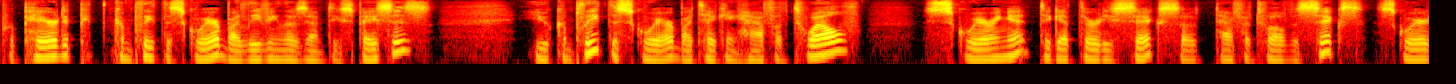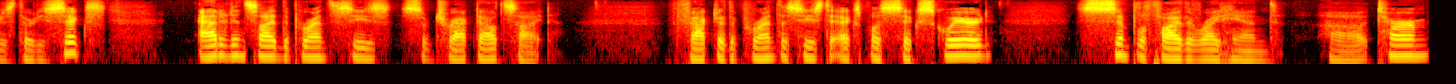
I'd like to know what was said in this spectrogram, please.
prepare to complete the square by leaving those empty spaces. You complete the square by taking half of 12, squaring it to get 36, so half of 12 is 6, squared is 36, add it inside the parentheses, subtract outside. Factor the parentheses to x plus 6 squared, simplify the right-hand uh, term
